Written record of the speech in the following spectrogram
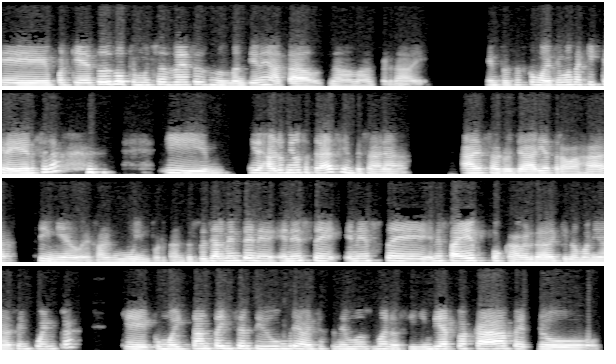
eh, porque eso es lo que muchas veces nos mantiene atados nada más, ¿verdad? entonces, como decimos aquí, creérsela y, y dejar los miedos atrás y empezar a, a desarrollar y a trabajar sin miedo es algo muy importante, especialmente en, en, este, en, este, en esta época, ¿verdad?, de que la humanidad se encuentra, que como hay tanta incertidumbre, a veces tenemos, bueno, si invierto acá, pero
